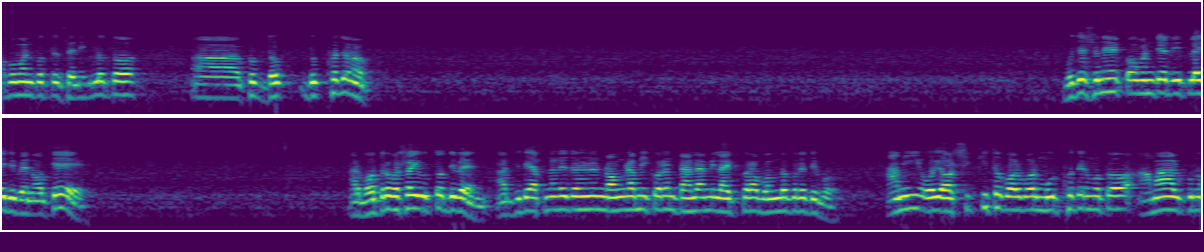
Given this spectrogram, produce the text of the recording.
অপমান করতেছেন, এগুলো তো খুব দুঃখজনক। বুঝে শুনে কমেন্টের রিপ্লাই দিবেন ওকে আর ভদ্র ভাষায় উত্তর দিবেন, আর যদি আপনারা এই ধরনের নোংরামি করেন, তাহলে আমি লাইভ করা বন্ধ করে দিব। আমি ওই অশিক্ষিত বর্বর মূর্খদের মতো আমার কোনো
